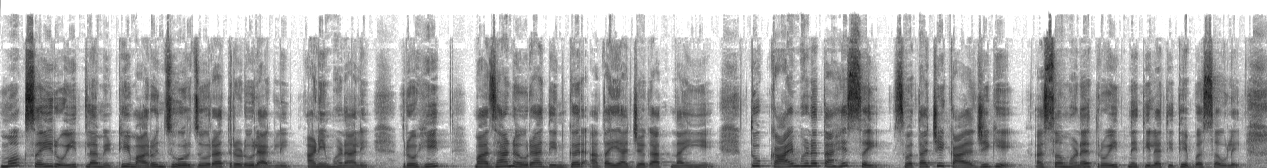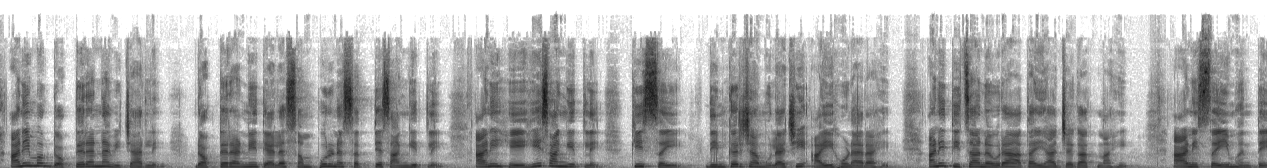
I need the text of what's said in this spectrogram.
मग सई रोहितला मिठी मारून जोरजोरात रडू लागली आणि म्हणाली रोहित माझा नवरा दिनकर आता या जगात नाही आहे तू काय म्हणत आहेस सई? स्वतःची काळजी घे असं म्हणत रोहितने तिला तिथे बसवले आणि मग डॉक्टरांना विचारले. डॉक्टरांनी त्याला संपूर्ण सत्य सांगितले आणि हेही सांगितले की सई दिनकरच्या मुलाची आई होणार आहे आणि तिचा नवरा आता ह्या जगात नाही. आणि सई म्हणते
